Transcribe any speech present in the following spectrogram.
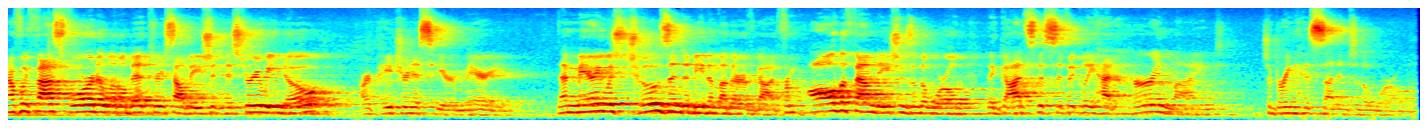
Now, if we fast forward a little bit through salvation history, we know our patroness here, Mary. That Mary was chosen to be the mother of God. From all the foundations of the world, that God specifically had her in mind to bring his son into the world.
